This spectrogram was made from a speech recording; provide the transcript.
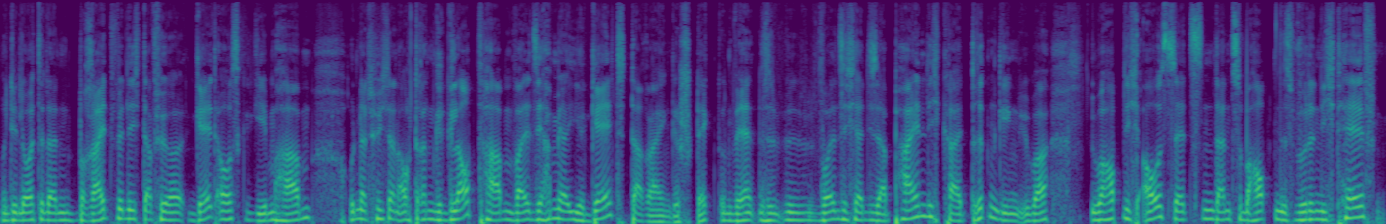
Und die Leute dann bereitwillig dafür Geld ausgegeben haben und natürlich dann auch dran geglaubt haben, weil sie haben ja ihr Geld da reingesteckt und werden, wollen sich ja dieser Peinlichkeit Dritten gegenüber überhaupt nicht aussetzen, dann dann zu behaupten, es würde nicht helfen.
